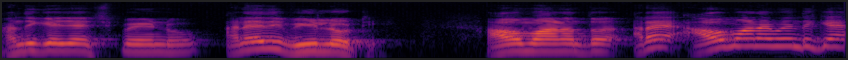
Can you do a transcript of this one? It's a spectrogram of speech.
అందుకే చచ్చిపోయిండు అనేది వీళ్ళోటి అవమానంతో అరే అవమానం ఎందుకే?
